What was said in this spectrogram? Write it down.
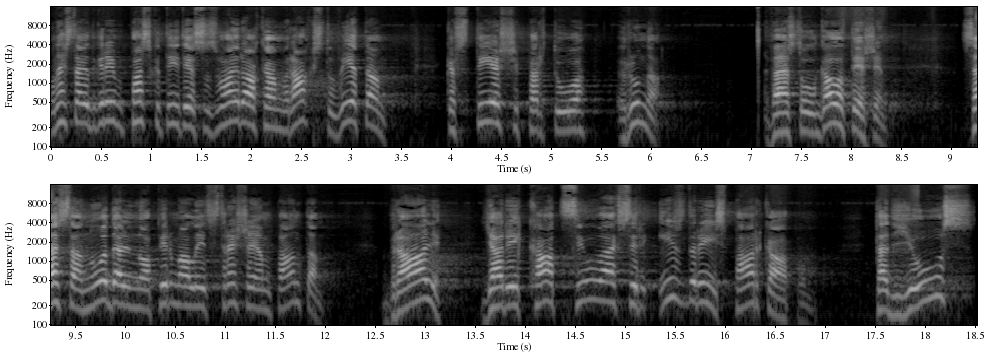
Un es tagad gribu paskatīties uz vairākām rakstu vietām, kas tieši par to runā. Vēstule Galatiešiem, sestā nodaļa no 1 līdz 3 pantam. Brāļi, ja arī kāds cilvēks ir izdarījis pārkāpumu, tad jūs,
